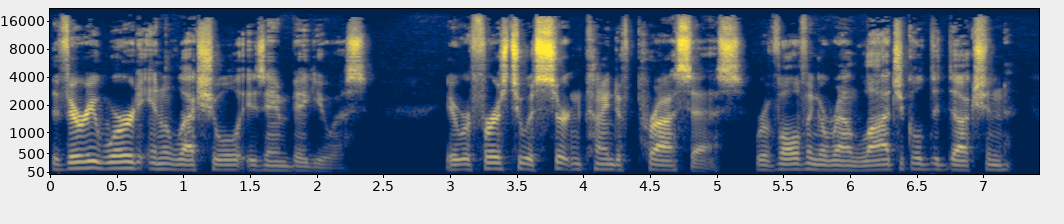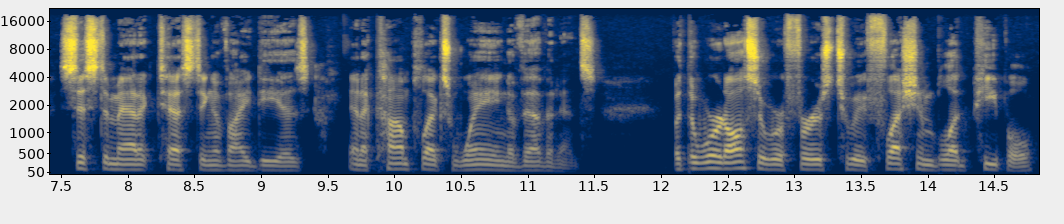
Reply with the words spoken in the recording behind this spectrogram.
The very word intellectual is ambiguous. It refers to a certain kind of process revolving around logical deduction, systematic testing of ideas, and a complex weighing of evidence. But the word also refers to a flesh and blood people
